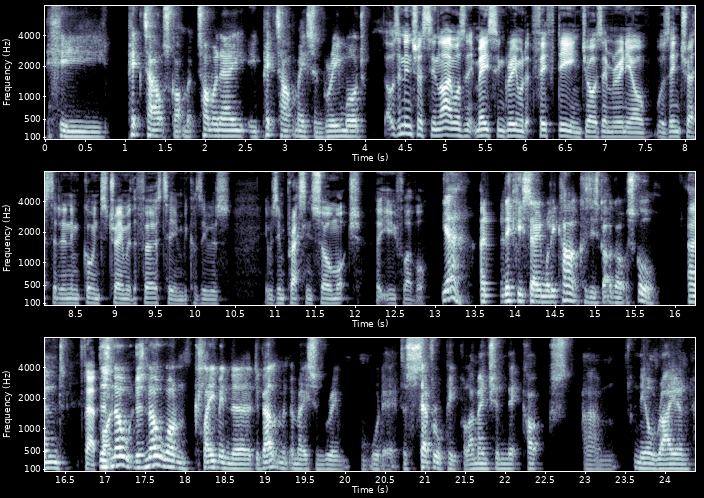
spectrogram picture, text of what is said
He picked out Scott McTominay. He picked out Mason Greenwood. That was an interesting line, wasn't it? Mason Greenwood at 15, Jose Mourinho was interested in him coming to train with the first team because he was he was impressing so much at youth level. Yeah, and Nicky's saying, well, he can't because he's got to go to school. And there's no there's no one claiming the development of Mason Greenwood. Here. There's several people. I mentioned Nick Cox, um, Neil Ryan,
